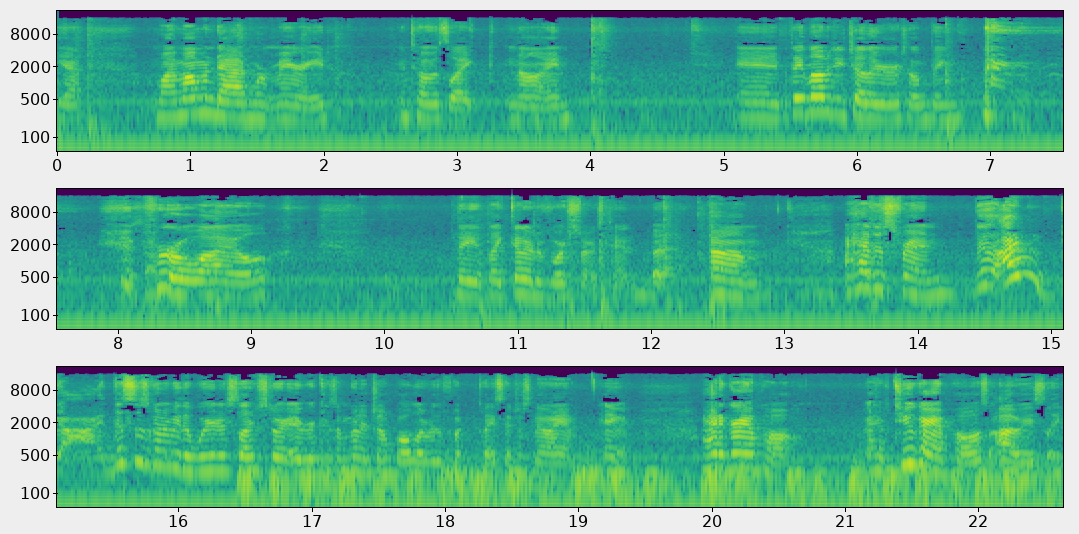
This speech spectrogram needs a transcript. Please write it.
Yeah, my mom and dad weren't married until I was like nine, and but they loved each other or something for a while. They like got a divorce when I was ten, but um, I had this friend. th- I'm God. This is gonna be the weirdest life story ever because I'm gonna jump all over the fucking place. I just know I am. Anyway, I had a grandpa. I have two grandpas, obviously,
